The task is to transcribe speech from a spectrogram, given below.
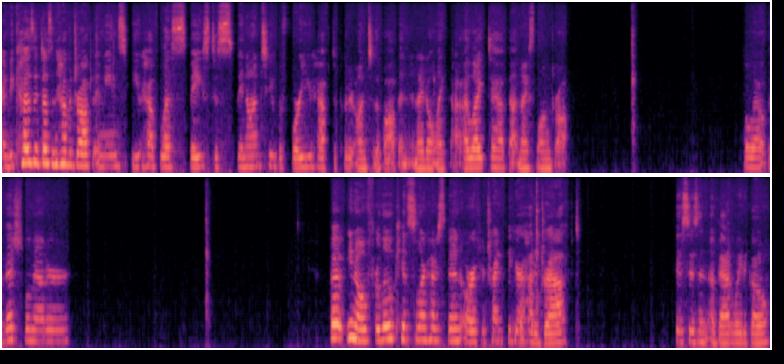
And because it doesn't have a drop, it means you have less space to spin onto before you have to put it onto the bobbin. And I don't like that. I like to have that nice long drop. Pull out the vegetable matter. But, you know, for little kids to learn how to spin, or if you're trying to figure out how to draft, this isn't a bad way to go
